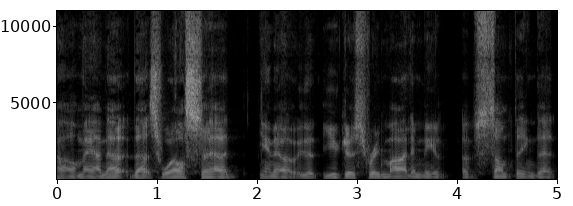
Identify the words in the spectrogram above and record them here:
Oh man, that that's well said. You know, you- you just reminded me of, of something that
